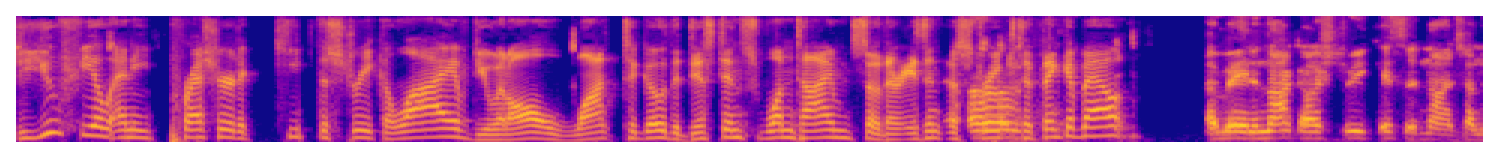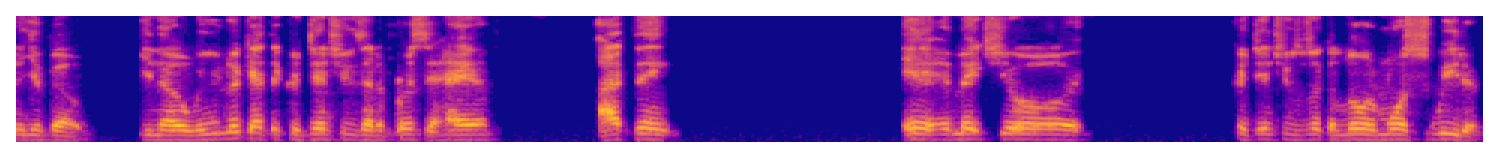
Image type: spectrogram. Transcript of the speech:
Do you feel any pressure to keep the streak alive? Do you at all want to go the distance one time so there isn't a streak um, to think about? I mean, a knockout streak, it's a notch under your belt. You know, when you look at the credentials that a person have, I think it, it makes your credentials look a little more sweeter.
